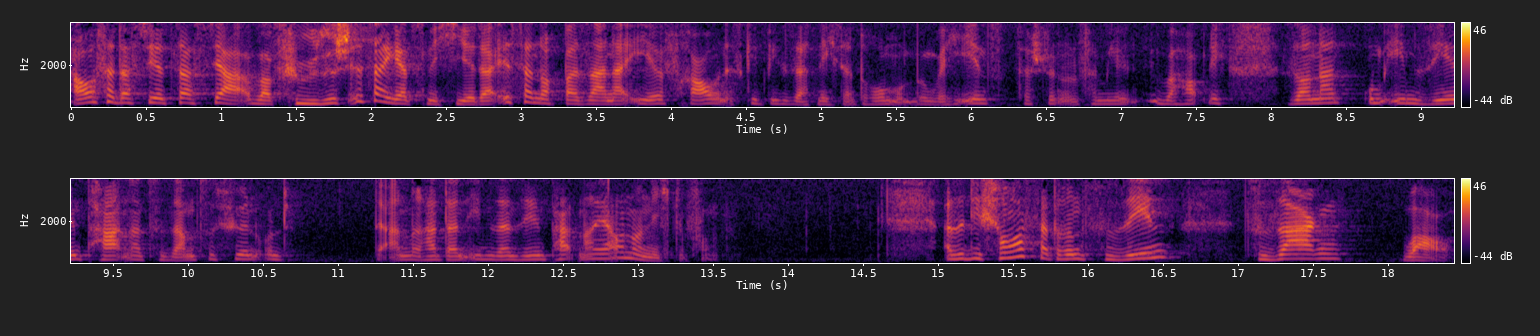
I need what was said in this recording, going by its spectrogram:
Außer dass du jetzt sagst, ja, aber physisch ist er jetzt nicht hier. Da ist er noch bei seiner Ehefrau. Und es geht, wie gesagt, nicht darum, um irgendwelche Ehen zu zerstören oder Familien überhaupt nicht, sondern um eben Seelenpartner zusammenzuführen. Und der andere hat dann eben seinen Seelenpartner ja auch noch nicht gefunden. Also die Chance da drin zu sehen, zu sagen, wow.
